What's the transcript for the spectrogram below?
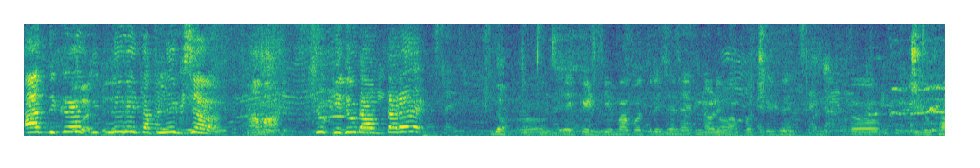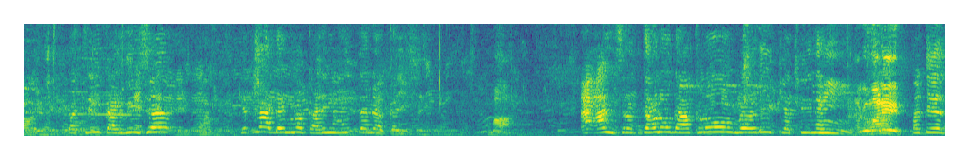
આ દીકરા કિડનીની તકલીફ છે? આમાં શું કીધું ડોક્ટરે એક કિડનીમાં પથરી છે ને એક નળીમાં પથરી છે. તો દુખાવો થાય. પથરી કાઢવી છે? કેટલા દંડમાં કાઢવી હું તને કહીશ? અંધશ્રદ્ધાનો દાખલો મેળવી કેતી નહીં. પટેલ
